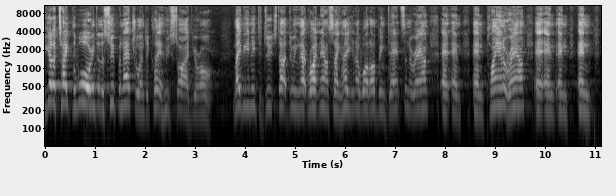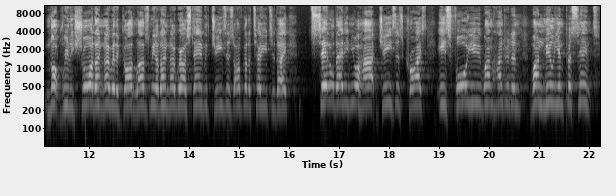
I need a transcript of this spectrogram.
You've got to take the war into the supernatural and declare whose side you're on. Maybe you need to do, start doing that right now and saying, hey, you know what? I've been dancing around and, and, and playing around and, and, and not really sure. I don't know whether God loves me. I don't know where I stand with Jesus. I've got to tell you today, settle that in your heart. Jesus Christ is for you 101 million percent.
